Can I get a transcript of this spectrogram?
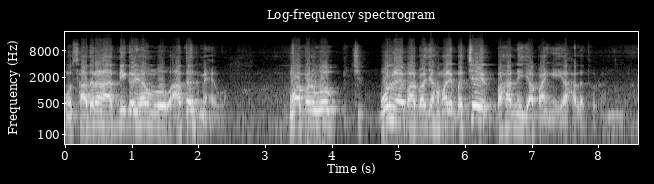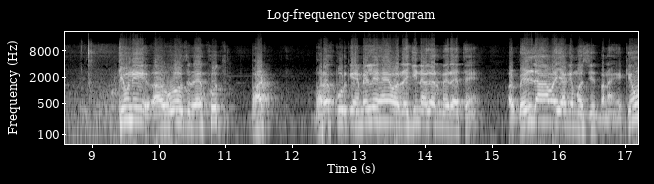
वो साधारण आदमी का जो है, वो आतंक में है वो। वहाँ पर वो बोल रहे हैं बार बार जो हमारे बच्चे बाहर नहीं जा पाएँगे, यह हालत हो रहा क्यों नहीं वो खुद भाट भरतपुर के एमएलए हैं और रेजी नगर में रहते हैं और बेलडांगा में जाके मस्जिद बनाएँगे। क्यों?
